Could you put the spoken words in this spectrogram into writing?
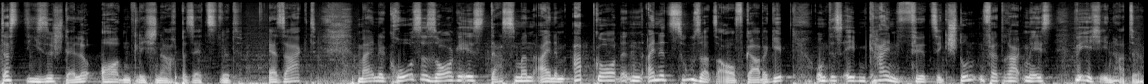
dass diese Stelle ordentlich nachbesetzt wird. Er sagt, meine große Sorge ist, dass man einem Abgeordneten eine Zusatzaufgabe gibt und es eben kein 40-Stunden-Vertrag mehr ist, wie ich ihn hatte.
